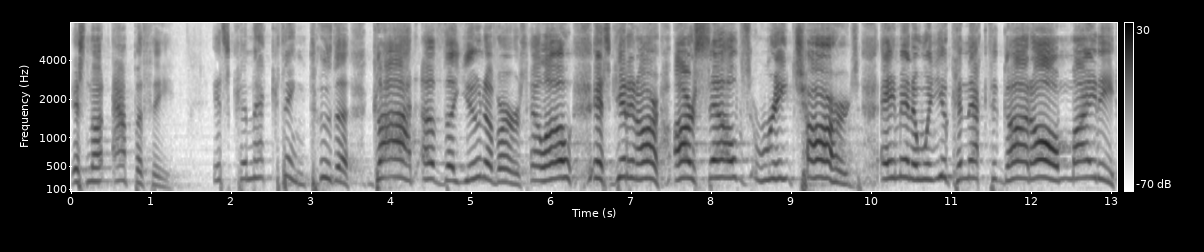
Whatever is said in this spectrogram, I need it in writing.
It's not apathy. It's connecting to the God of the universe. Hello? It's getting our ourselves recharged. Amen. And when you connect to God Almighty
